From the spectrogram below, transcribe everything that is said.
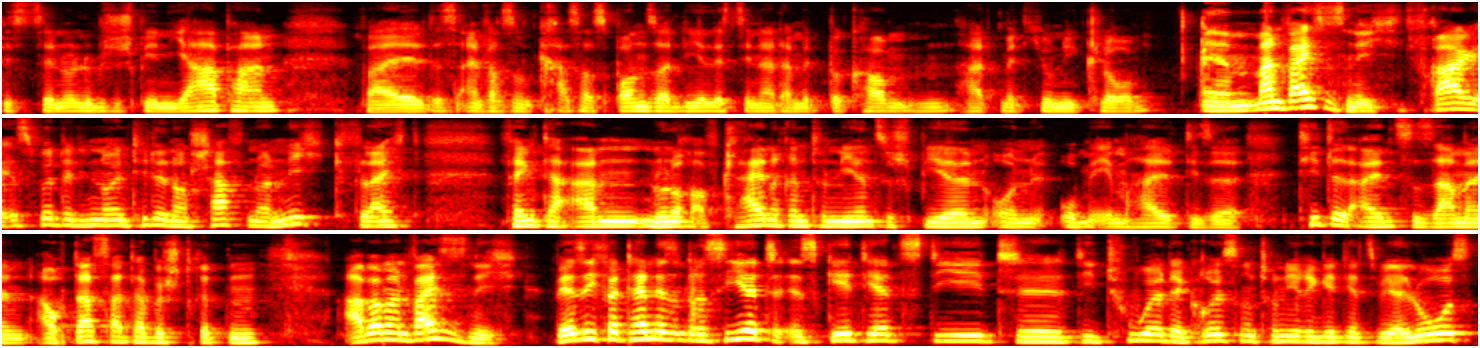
bis zu den Olympischen Spielen in Japan, weil das einfach so ein krasser Sponsor-Deal ist, den er damit bekommen hat mit Uniqlo. Ähm, man weiß es nicht. Die Frage ist, wird er die neuen Titel noch schaffen oder nicht? Vielleicht fängt er an, nur noch auf kleineren Turnieren zu spielen, und, um eben halt diese Titel einzusammeln. Auch das hat er bestritten. Aber man weiß es nicht. Wer sich für Tennis interessiert, es geht jetzt die, die Tour der größeren Turniere geht jetzt wieder los.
